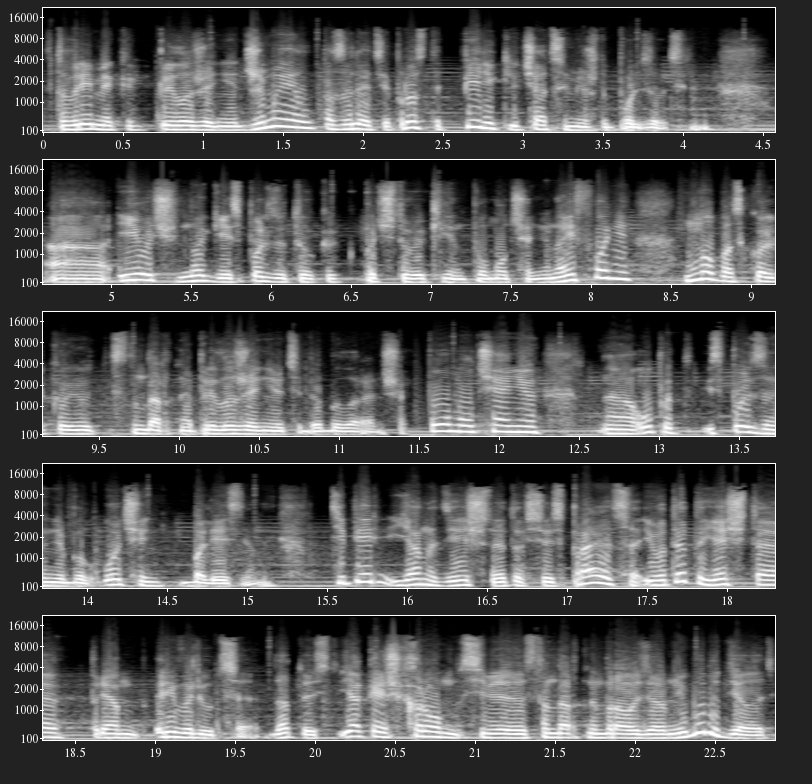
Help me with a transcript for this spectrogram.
в то время как приложение Gmail позволяет тебе просто переключаться между пользователями. А, и очень многие используют его как почтовый клиент по умолчанию на iPhone, но поскольку стандартное приложение у тебя было раньше по умолчанию, а, опыт использования был очень болезненный. Теперь я надеюсь, что это все исправится. И вот это, я считаю, прям революция. Да? То есть я, конечно, Chrome себе стандартным браузером не буду делать,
